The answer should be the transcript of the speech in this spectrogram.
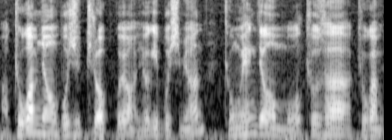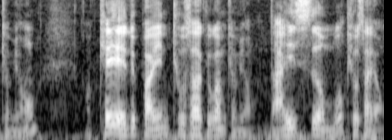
어, 교감 영어 보실 필요 없고요. 여기 보시면 교무 행정 업무, 교사 교감 겸용, 어, K 에듀파인 교사 교감 겸용, 나이스 업무 교사용,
